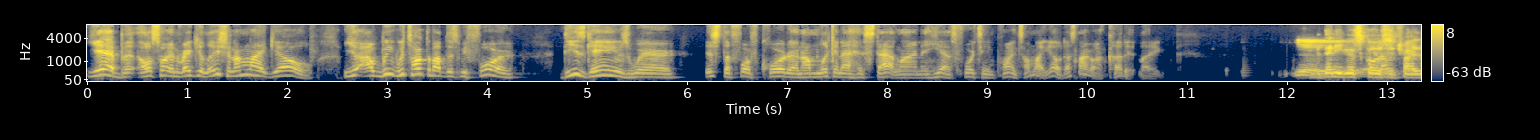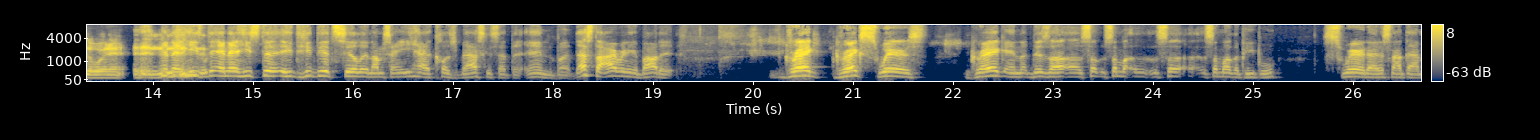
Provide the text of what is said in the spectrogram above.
Yeah, but also in regulation, I'm like, yo, yeah, we we talked about this before. These games where it's the fourth quarter and I'm looking at his stat line and he has 14 points, I'm like, yo, that's not gonna cut it. Like yeah. But then he just goes yeah. to try to win it, and, and then he's and then he still he, he did seal it. And I'm saying he had clutch baskets at the end, but that's the irony about it. Greg Greg swears Greg and there's uh, some some uh, some other people swear that it's not that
